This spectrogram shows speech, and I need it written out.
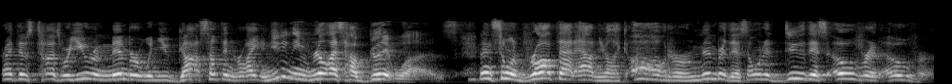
right, those times where you remember when you got something right and you didn't even realize how good it was. And then someone brought that out and you're like, oh, I want to remember this. I want to do this over and over.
